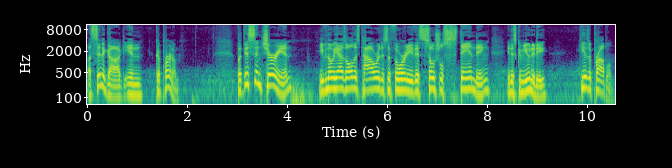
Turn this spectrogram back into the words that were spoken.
a synagogue in Capernaum. But this centurion, even though he has all this power, this authority, this social standing in his community, he has a problem.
